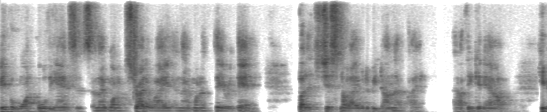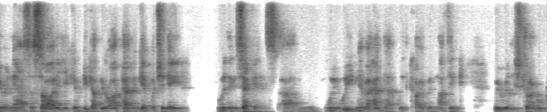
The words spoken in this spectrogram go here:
people want all the answers and they want it straight away and they want it there and then but it's just not able to be done that way. And I think in our here and now society, you can pick up your iPad and get what you need within seconds. Um, we, we never had that with COVID, and I think we really struggled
